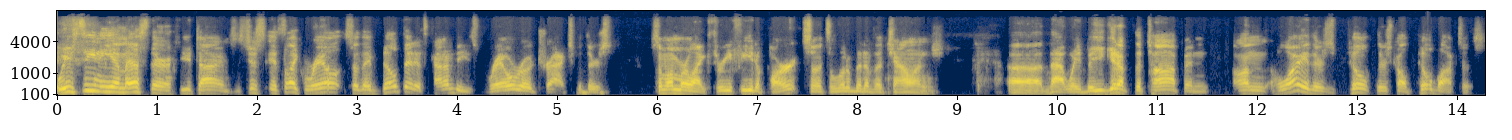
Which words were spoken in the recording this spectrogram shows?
we've seen EMS there a few times. It's just it's like rail. So they built it. It's kind of these railroad tracks, but there's some of them are like three feet apart, so it's a little bit of a challenge uh, that way. But you get up the top, and on Hawaii, there's pill. There's called pillboxes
